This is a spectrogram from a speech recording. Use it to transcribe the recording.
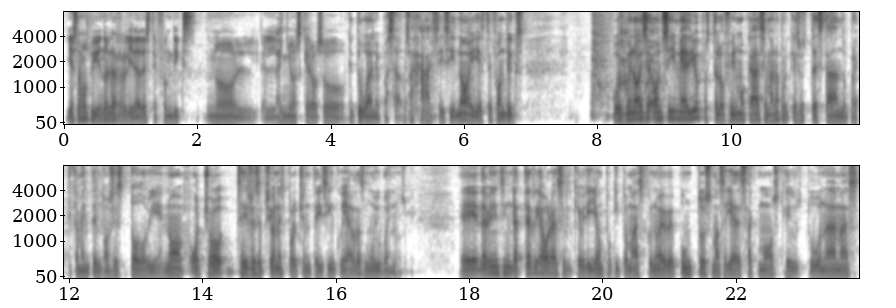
Ya estamos viviendo la realidad de Stephon Dix, no el, el año asqueroso. que tuvo el año pasado. Ajá, sí, sí. No, y Stephon Dix, pues bueno, ese 11 y medio, pues te lo firmo cada semana porque eso te está dando prácticamente entonces todo bien, ¿no? 8, 6 recepciones por 85 yardas, muy buenos, güey. Eh, Devin Inglaterra ahora es el que brilla un poquito más con nueve puntos, más allá de Zach Moss, que tuvo nada más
